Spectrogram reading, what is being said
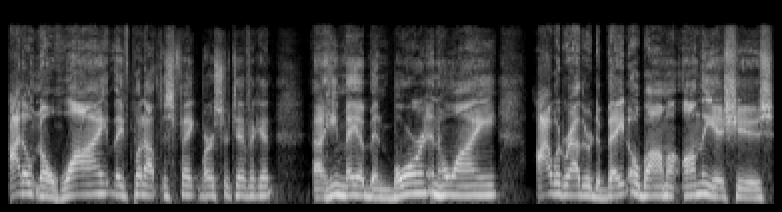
I don't know why they've put out this fake birth certificate. Uh, he may have been born in Hawaii. I would rather debate Obama on the issues,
